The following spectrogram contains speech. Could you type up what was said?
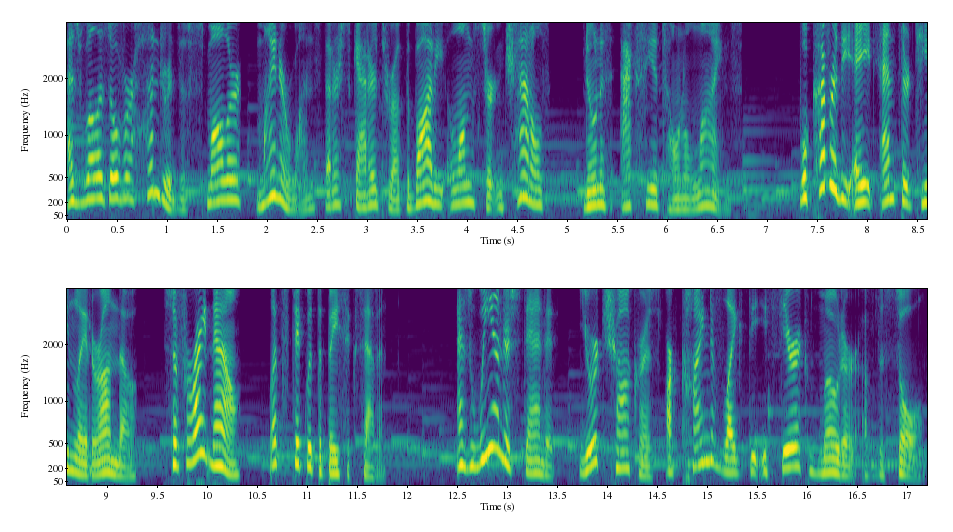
as well as over hundreds of smaller, minor ones that are scattered throughout the body along certain channels known as axiotonal lines. We'll cover the eight and 13 later on though, so for right now, let's stick with the basic seven. As we understand it, your chakras are kind of like the etheric motor of the soul.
